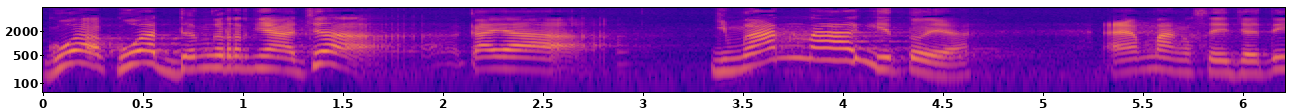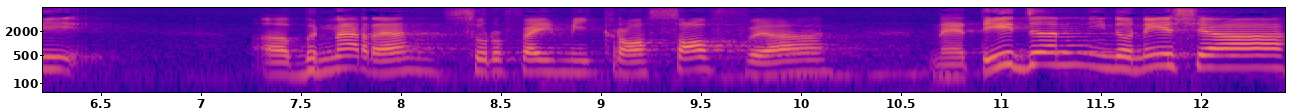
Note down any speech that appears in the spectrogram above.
Gua gua dengernya aja kayak gimana gitu ya. Emang sih jadi e, benar ya survei Microsoft ya netizen Indonesia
